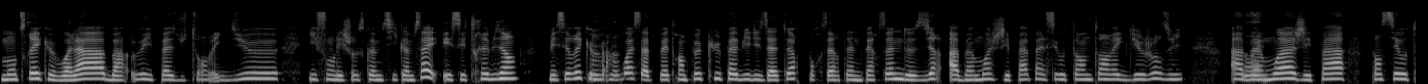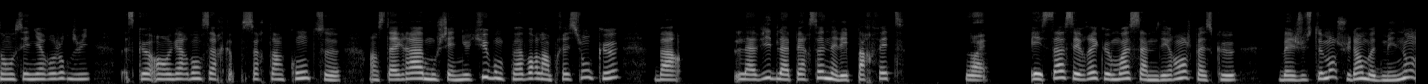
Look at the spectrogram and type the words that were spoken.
montrer que, voilà, ben, eux, ils passent du temps avec Dieu, ils font les choses comme ci, comme ça, et c'est très bien. Mais c'est vrai que mhm. parfois, ça peut être un peu culpabilisateur pour certaines personnes de se dire, ah ben moi, j'ai pas passé autant de temps avec Dieu aujourd'hui. Ah ben Ouais, moi, j'ai pas pensé autant au Seigneur aujourd'hui. Parce qu'en regardant cer- certains comptes euh, Instagram ou chaîne YouTube, on peut avoir l'impression que ben, la vie de la personne, elle est parfaite. ouais, Et ça, c'est vrai que moi, ça me dérange parce que ben, justement, je suis là en mode, mais non,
